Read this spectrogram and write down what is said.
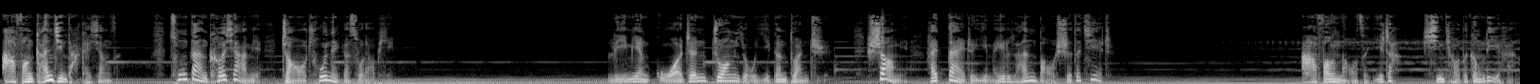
阿芳赶紧打开箱子，从蛋壳下面找出那个塑料瓶。里面果真装有一根断指，上面还带着一枚蓝宝石的戒指。阿芳脑子一炸，心跳的更厉害了。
